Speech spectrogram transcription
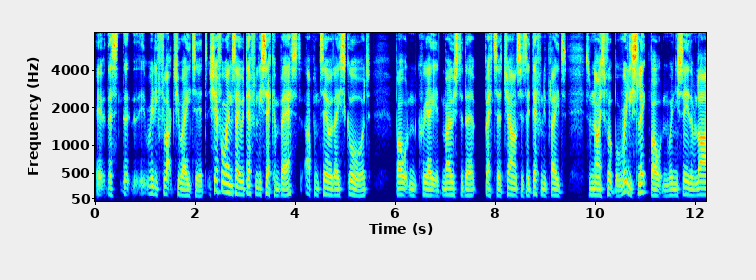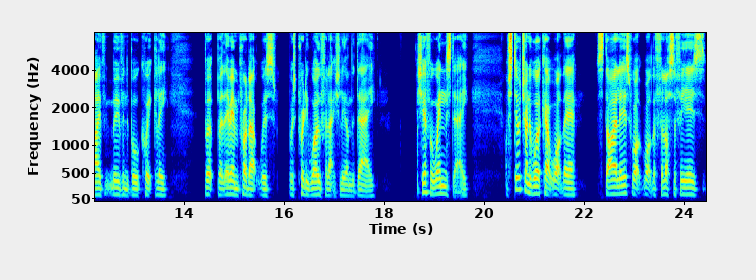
It, this, it really fluctuated. Sheffield Wednesday were definitely second best up until they scored. Bolton created most of the better chances. They definitely played some nice football. Really slick Bolton when you see them live, moving the ball quickly but but their end product was was pretty woeful actually on the day. Sheffield Wednesday, I'm still trying to work out what their style is, what what the philosophy is.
